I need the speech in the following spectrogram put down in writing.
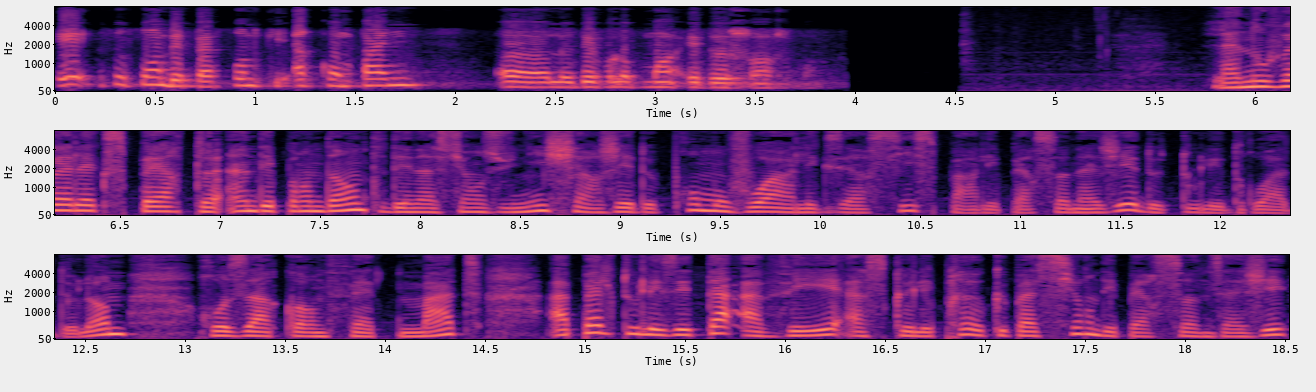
et ce sont des personnes qui accompagnent euh, le développement et le changement. La nouvelle experte indépendante des Nations Unies chargée de promouvoir l'exercice par les personnes âgées de tous les droits de l'homme, Rosa Confet-Matt, appelle tous les États à veiller à ce que les préoccupations des personnes âgées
